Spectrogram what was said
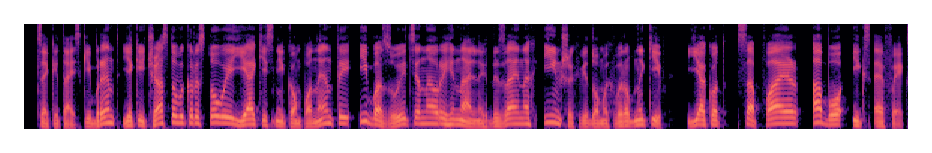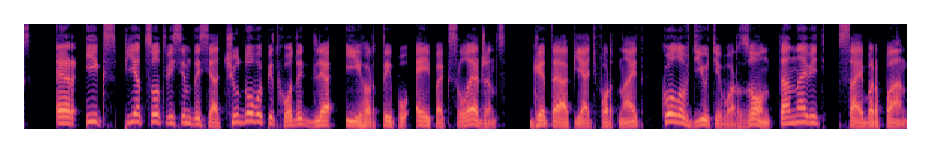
– це китайський бренд, який часто використовує якісні компоненти і базується на оригінальних дизайнах інших відомих виробників, як от Sapphire або XFX. RX 580 чудово підходить для ігор типу Apex Legends, GTA 5 Fortnite, Call of Duty Warzone та навіть Cyberpunk.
